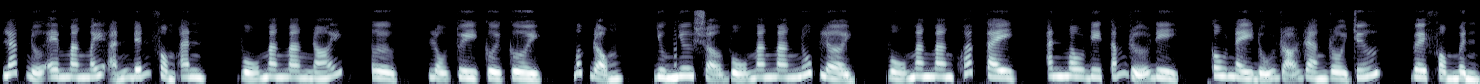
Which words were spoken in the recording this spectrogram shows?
lát nữa em mang mấy ảnh đến phòng anh, vụ mang mang nói, ừ lộ tùy cười cười, bất động, dường như sợ vụ mang mang nuốt lời, vụ mang mang khoát tay, anh mau đi tắm rửa đi, câu này đủ rõ ràng rồi chứ, về phòng mình,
